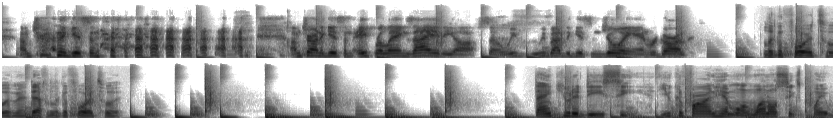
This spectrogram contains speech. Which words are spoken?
I'm trying to get some. I'm trying to get some April anxiety off. So we we about to get some joy in regardless. Looking forward to it, man. Definitely looking forward to it. Thank you to DC. You can find him on 106.1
